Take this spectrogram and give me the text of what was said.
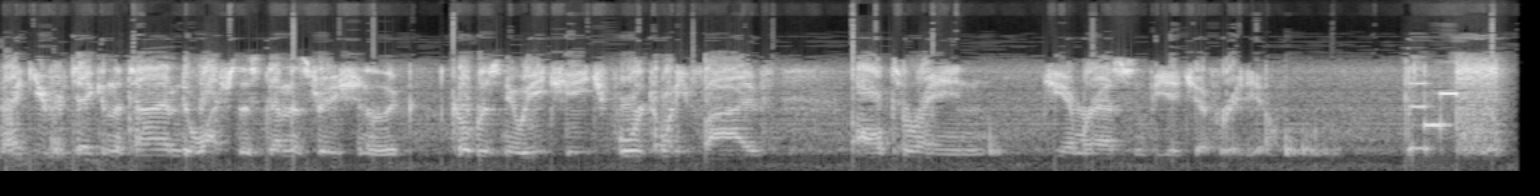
Thank you for taking the time to watch this demonstration of the Cobra's new HH425 all-terrain GMRS and VHF radio.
